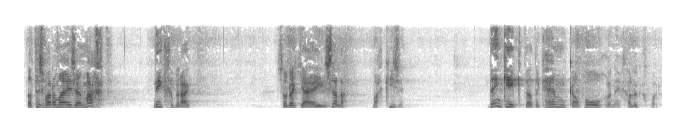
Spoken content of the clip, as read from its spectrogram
Dat is waarom hij zijn macht niet gebruikt. Zodat jij zelf mag kiezen. Denk ik dat ik hem kan volgen en gelukkig worden.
